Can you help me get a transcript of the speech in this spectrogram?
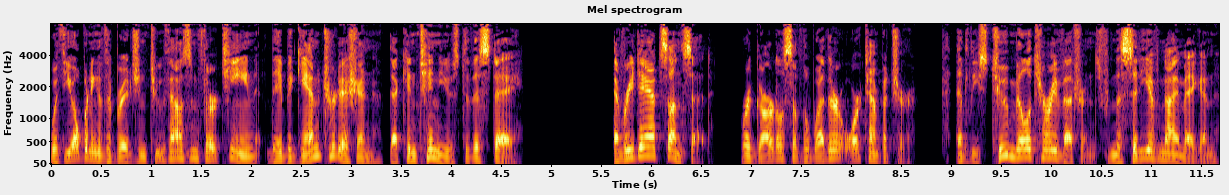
With the opening of the bridge in 2013, they began a tradition that continues to this day. Every day at sunset, regardless of the weather or temperature, at least two military veterans from the city of Nijmegen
